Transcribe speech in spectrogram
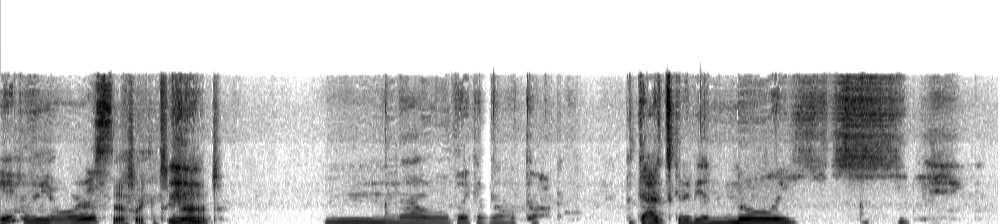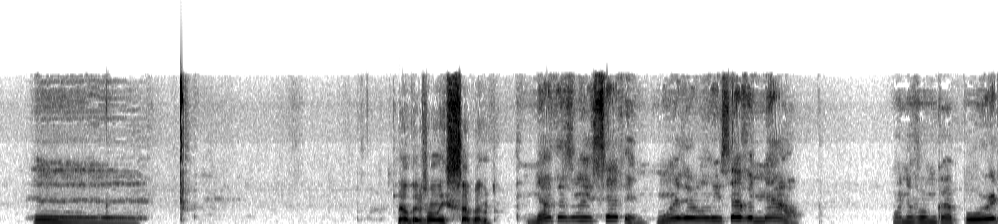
eight viewers. Yeah, so I can see that. Mm, now they can all talk. But that's gonna be a noise. Uh, Now there's only seven. now there's only seven. Why are there only seven now? One of them got bored.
